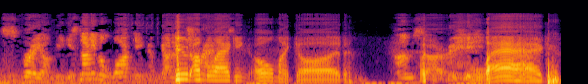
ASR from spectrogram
spray on me. He's not even walking. I've got him Dude, I'm lagging. Oh my god. I'm sorry. Lag.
